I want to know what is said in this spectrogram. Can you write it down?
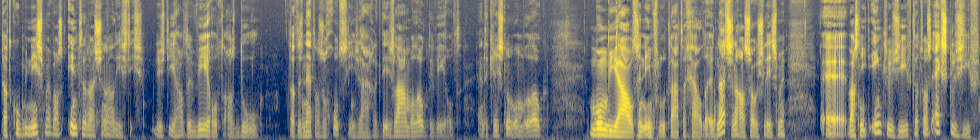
Dat communisme was internationalistisch. Dus die had de wereld als doel. Dat is net als een godsdienst eigenlijk. De islam wil ook de wereld. En de christendom wil ook mondiaal zijn invloed laten gelden. Het nationaal socialisme uh, was niet inclusief, dat was exclusief.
